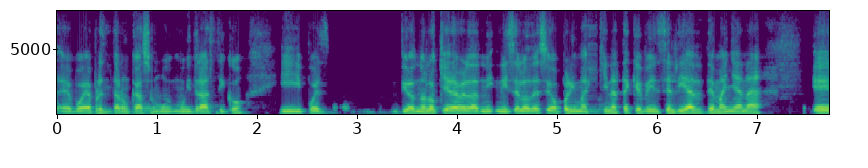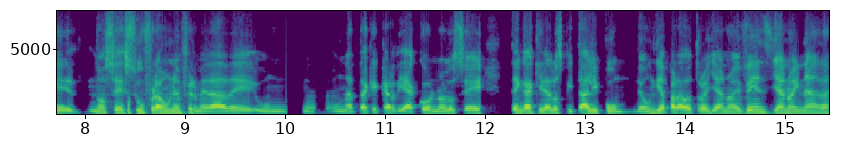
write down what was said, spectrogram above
eh, voy a presentar un caso muy, muy drástico y pues Dios no lo quiere, ¿verdad? Ni, ni se lo deseo, pero imagínate que Vince el día de mañana, eh, no sé, sufra una enfermedad de un, un ataque cardíaco, no lo sé, tenga que ir al hospital y pum, de un día para otro ya no hay Vince, ya no hay nada.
